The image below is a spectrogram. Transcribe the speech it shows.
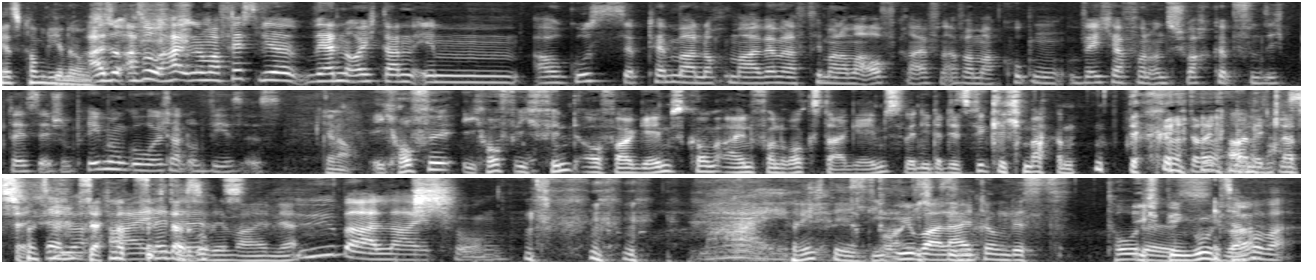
Jetzt kommen die genau. News. Also, achso, halt nochmal fest, wir werden euch dann im August, September nochmal, wenn wir das Thema nochmal aufgreifen, einfach mal gucken, welcher von uns Schwachköpfen sich PlayStation Premium geholt hat und wie es ist. Genau. Ich hoffe, ich hoffe, ich finde auf der Gamescom einen von Rockstar Games, wenn die das jetzt wirklich machen. Der kriegt direkt mal eine Klatsche. Eine Überleitung. Mein Richtig, die Boah, Überleitung bin, des Todes. Ich bin gut, Jetzt wa?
